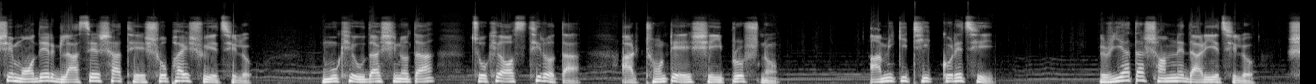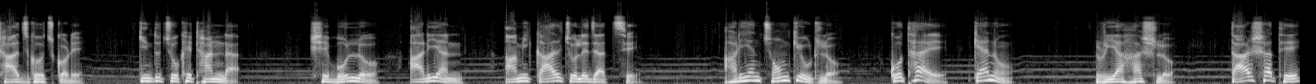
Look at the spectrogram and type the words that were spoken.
সে মদের গ্লাসের সাথে সোফায় শুয়েছিল। মুখে উদাসীনতা, চোখে অস্থিরতা আর ঠোঁটে সেই প্রশ্ন, আমি কি ঠিক করেছি? রিয়া তার সামনে দাঁড়িয়েছিল সাজগোজ করে, কিন্তু চোখে ঠান্ডা। সে বলল, আরিয়ান, আমি কাল চলে যাচ্ছে। আরিয়ান চমকে উঠল। কোথায়? কেন? রিয়া হাসল। তার সাথে,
